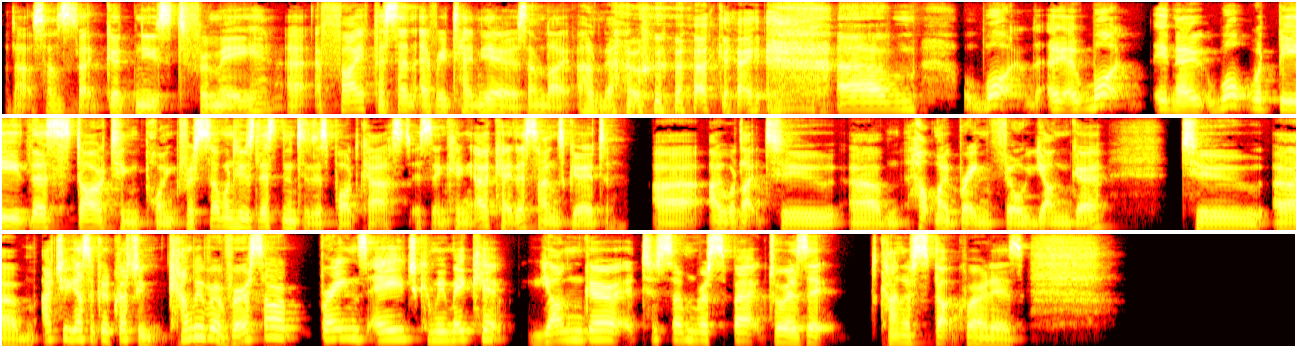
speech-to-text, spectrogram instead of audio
That sounds like good news for me. Uh, five uh, percent every ten years. I'm like, oh no. okay. Um, what? Uh, what? You know, what would be the starting point for someone who's listening to this podcast? Is thinking, okay, this sounds good. Uh, I would like to um, help my brain feel younger to um, actually that's a good question. Can we reverse our brain's age? Can we make it younger to some respect or is it kind of stuck where it is?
